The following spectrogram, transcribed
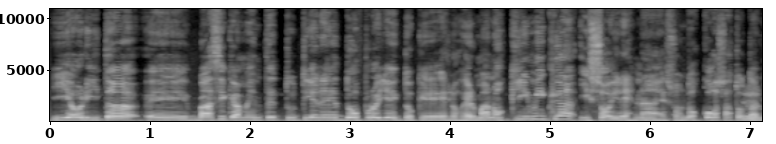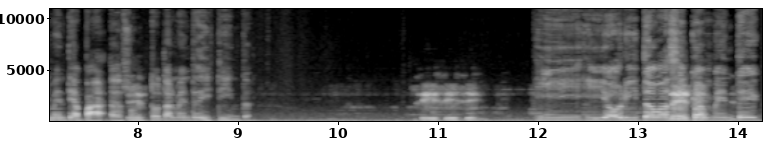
Y ahorita, eh, básicamente, tú tienes dos proyectos, que es Los Hermanos Química y Soires Nae. Son dos cosas totalmente, eh, son totalmente distintas. Sí, sí, sí. Y, y ahorita, básicamente,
